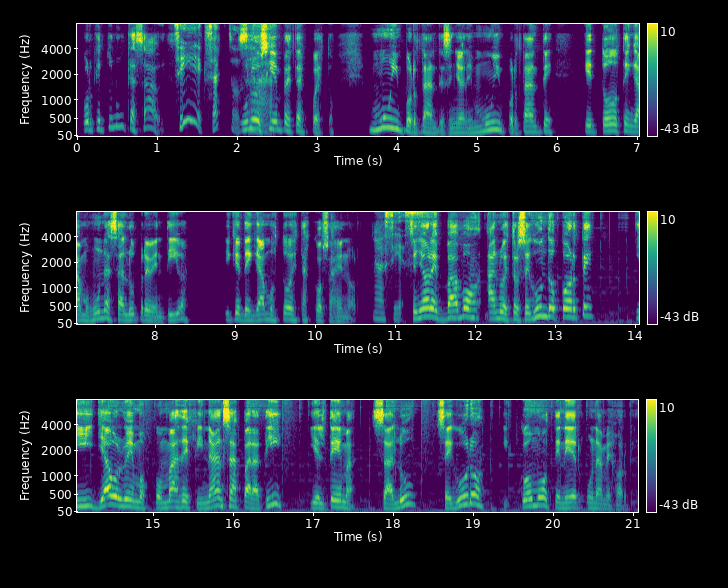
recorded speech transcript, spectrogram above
Porque tú nunca sabes. Sí, exacto. Uno siempre está expuesto. Muy importante, señores, muy importante que todos tengamos una salud preventiva y que tengamos todas estas cosas en orden. Así es. Señores, vamos a nuestro segundo corte y ya volvemos con más de finanzas para ti y el tema salud, seguro y cómo tener una mejor vida.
